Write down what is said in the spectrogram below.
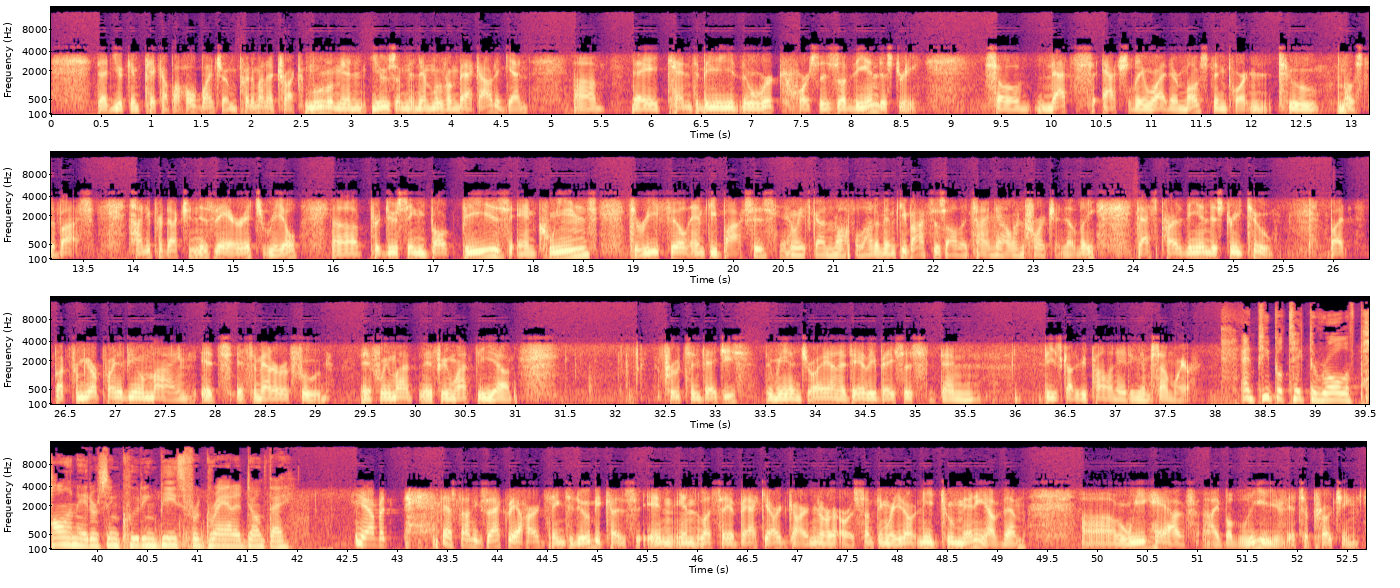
that you can pick up a whole bunch of them, put them on a truck, move them in, use them, and then move them back out again, um, they tend to be the workhorses of the industry. So that's actually why they're most important to most of us. Honey production is there, it's real. Uh, producing bulk bees and queens to refill empty boxes, and we've got an awful lot of empty boxes all the time now, unfortunately. That's part of the industry too. But but from your point of view and mine, it's it's a matter of food. If we want if we want the uh, fruits and veggies that we enjoy on a daily basis, then bees got to be pollinating them somewhere. And people take the role of pollinators, including bees, for granted, don't they? Yeah, but that's not exactly a hard thing to do because in, in let's say a backyard garden or, or something where you don't need too many of them, uh, we have, I believe, it's approaching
